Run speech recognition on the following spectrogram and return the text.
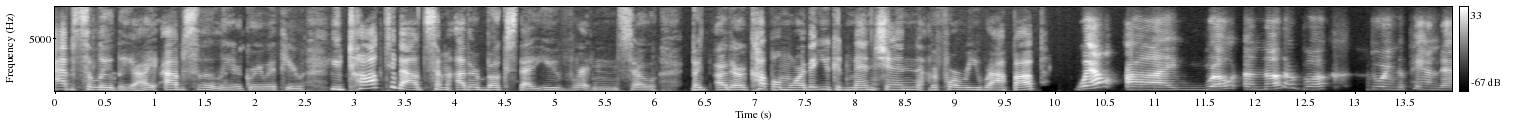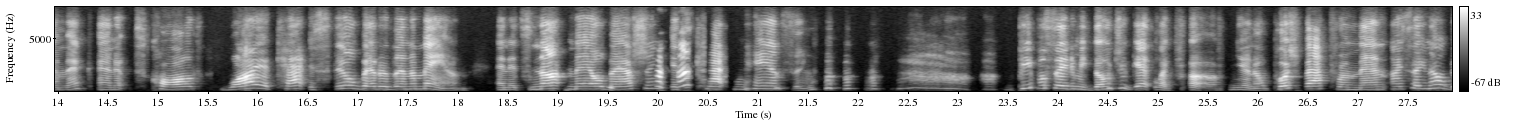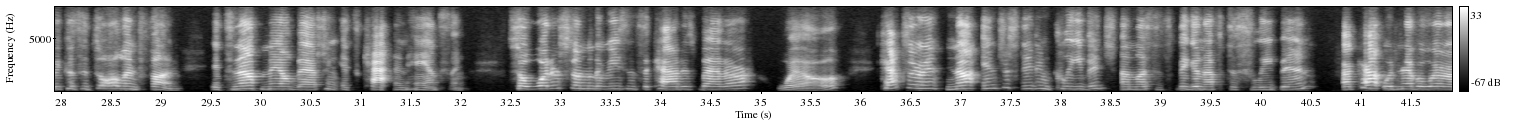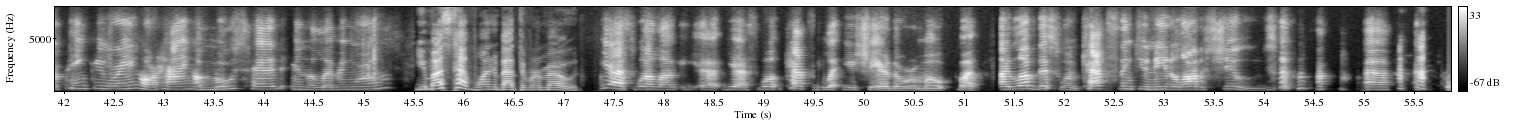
Absolutely. I absolutely agree with you. You talked about some other books that you've written. So, but are there a couple more that you could mention before we wrap up? Well, I wrote another book during the pandemic, and it's called Why a Cat is Still Better Than a Man. And it's not male bashing, it's cat enhancing. People say to me, Don't you get like, uh, you know, pushback from men? I say, No, because it's all in fun it's not male bashing, it's cat enhancing. So, what are some of the reasons the cat is better? Well, cats are in, not interested in cleavage unless it's big enough to sleep in. A cat would never wear a pinky ring or hang a moose head in the living room. You must have one about the remote. Yes, well, uh, uh, yes, well, cats let you share the remote, but I love this one. Cats think you need a lot of shoes. uh,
